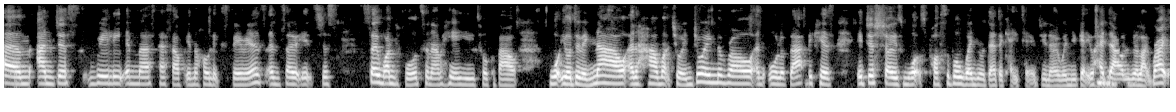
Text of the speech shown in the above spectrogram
um, and just really immersed herself in the whole experience. And so it's just so wonderful to now hear you talk about what you're doing now and how much you're enjoying the role and all of that because it just shows what's possible when you're dedicated you know when you get your head down and you're like right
